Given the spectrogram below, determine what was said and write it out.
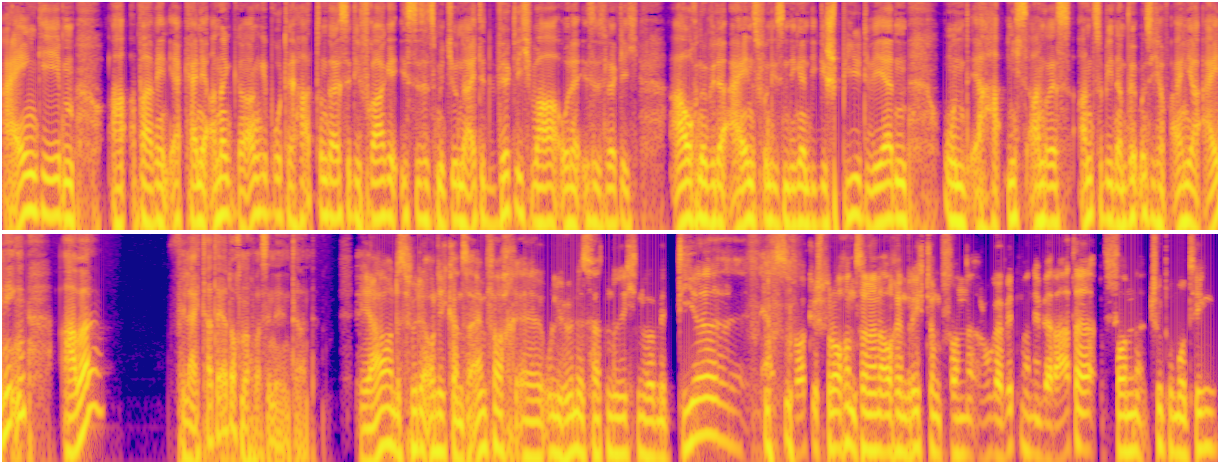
eingeben. Aber wenn er keine anderen Angebote hat, und da ist ja die Frage, ist es jetzt mit United wirklich wahr oder ist es wirklich auch nur wieder eins von diesen Dingen, die gespielt werden und er hat nichts anderes anzubieten, dann wird man sich auf ein Jahr einigen. Aber vielleicht hat er ja doch noch was in der Hinterhand. Ja, und es würde auch nicht ganz einfach. Äh, Uli Hoeneß hat nicht nur mit dir im ersten Wort gesprochen, sondern auch in Richtung von Roger Wittmann, dem Berater von Chupomoting,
